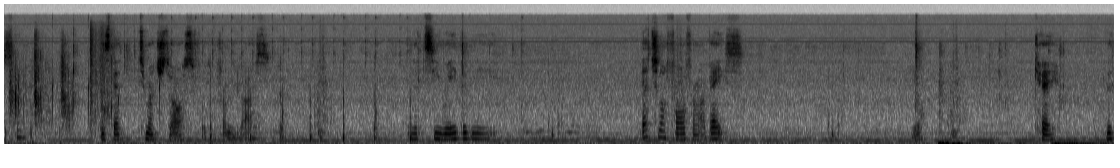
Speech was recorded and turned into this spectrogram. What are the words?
So, is that too much to ask for, from you guys? Let's see where did we that's not far from our base. Okay. Let's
